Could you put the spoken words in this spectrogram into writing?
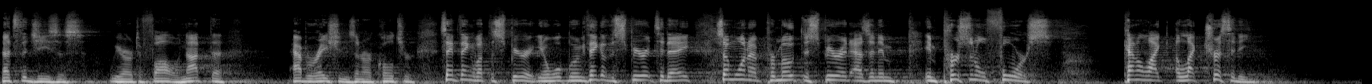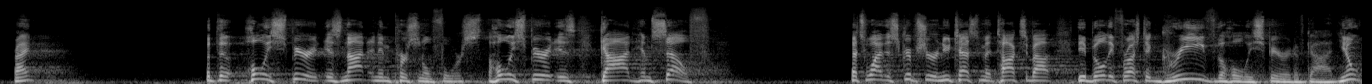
That's the Jesus we are to follow, not the aberrations in our culture. Same thing about the Spirit. You know, when we think of the Spirit today, some want to promote the Spirit as an impersonal force, kind of like electricity, right? But the Holy Spirit is not an impersonal force. The Holy Spirit is God Himself. That's why the scripture New Testament talks about the ability for us to grieve the Holy Spirit of God. You don't,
